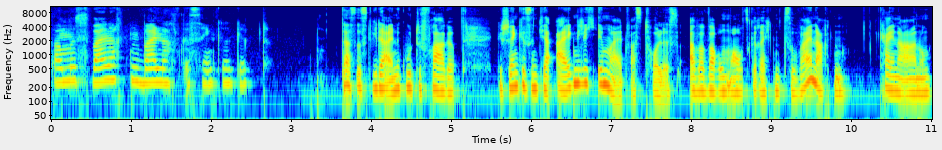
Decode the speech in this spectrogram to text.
warum es Weihnachten Weihnachtsgeschenke gibt. Das ist wieder eine gute Frage. Geschenke sind ja eigentlich immer etwas Tolles, aber warum ausgerechnet zu Weihnachten? Keine Ahnung.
